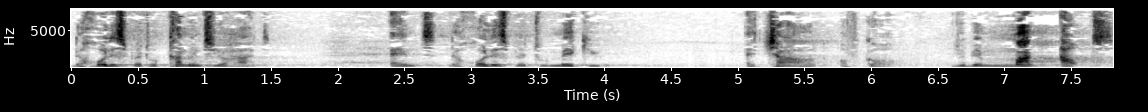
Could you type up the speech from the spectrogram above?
the Holy Spirit will come into your heart. And the Holy Spirit will make you a child of God. You'll be marked out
